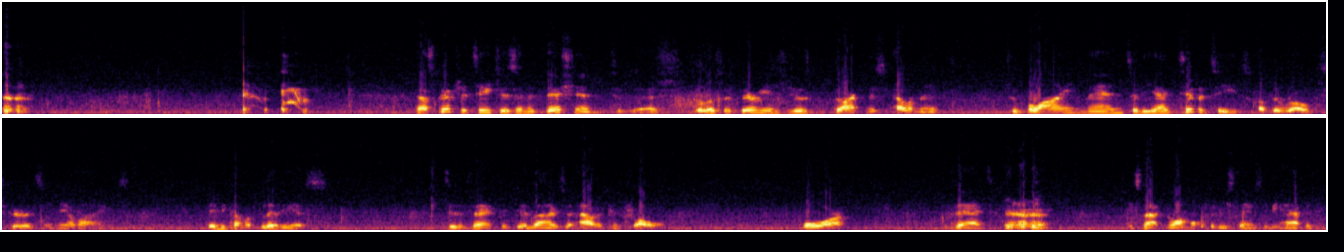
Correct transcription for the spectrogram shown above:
now, Scripture teaches, in addition to this, the Luciferians used darkness element to blind men to the activities of the rogue spirits in their lives. They become oblivious to the fact that their lives are out of control or that it's not normal for these things to be happening.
